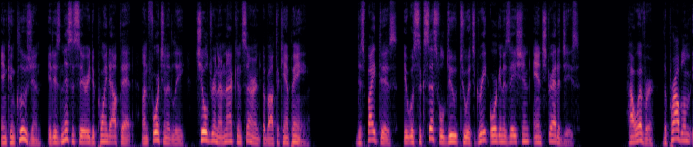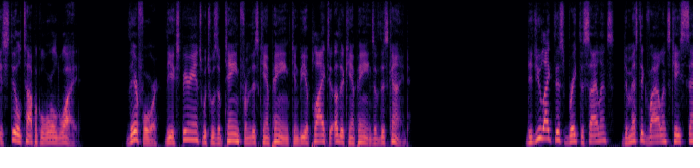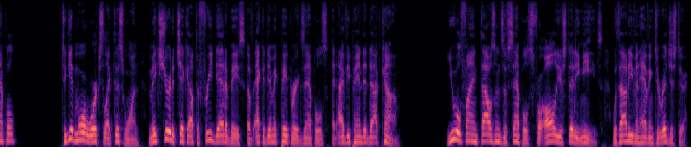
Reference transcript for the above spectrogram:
In conclusion, it is necessary to point out that, unfortunately, children are not concerned about the campaign. Despite this, it was successful due to its great organization and strategies. However, the problem is still topical worldwide. Therefore, the experience which was obtained from this campaign can be applied to other campaigns of this kind. Did you like this Break the Silence domestic violence case sample? To get more works like this one, make sure to check out the free database of academic paper examples at ivypanda.com. You will find thousands of samples for all your study needs without even having to register.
